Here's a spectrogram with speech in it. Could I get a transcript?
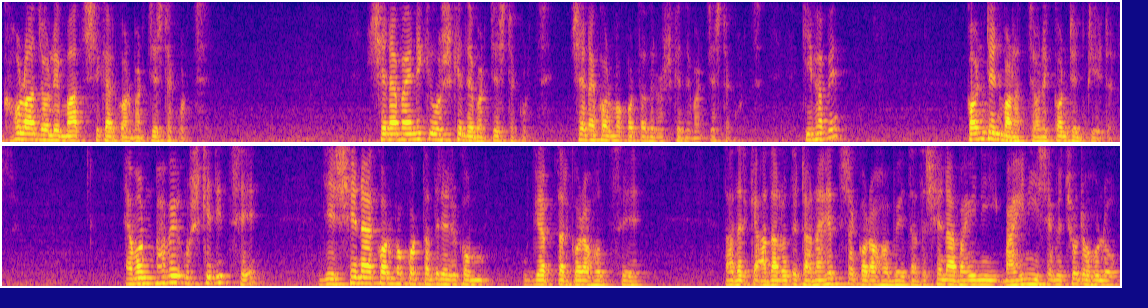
ঘোলা জলে মাছ শিকার করবার চেষ্টা করছে। সেনাবাহিনীকে উস্কে দেবার চেষ্টা করছে। সেনা কর্মকর্তাদের উস্কে দেবার চেষ্টা করছে। কীভাবে? কন্টেন্ট বানাচ্ছে অনেক কন্টেন্ট ক্রিয়েটার এমনভাবে উস্কে দিচ্ছে যে সেনা কর্মকর্তাদের এরকম গ্রেপ্তার করা হচ্ছে, তাদেরকে আদালতে টানা করা হবে, তাদের সেনাবাহিনী, বাহিনী হিসেবে ছোট হলো,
